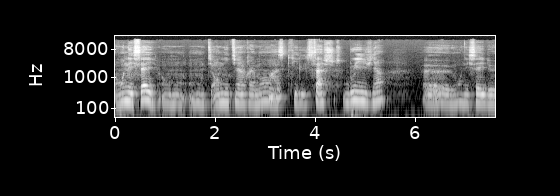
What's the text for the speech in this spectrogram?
on essaye, on, on, y tient vraiment à Mhm. ce qu'il sache d'où il vient. Euh, on essaye de,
